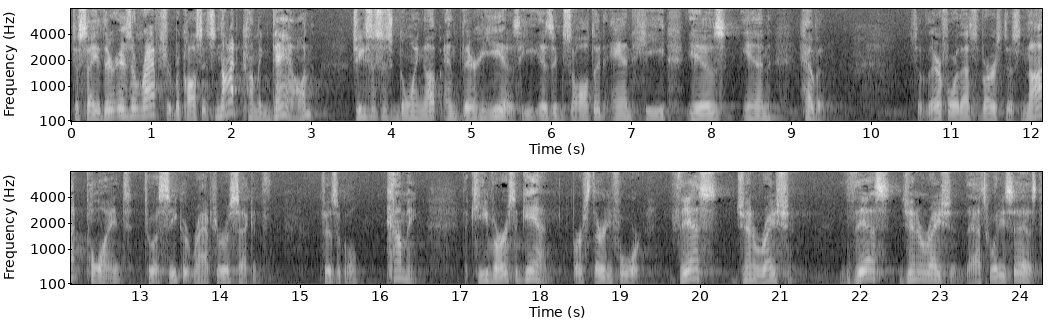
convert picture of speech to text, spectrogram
to say there is a rapture because it's not coming down. Jesus is going up and there he is. He is exalted and he is in heaven. So, therefore, that verse does not point to a secret rapture or a second physical coming. The key verse again, verse 34 this generation, this generation, that's what he says.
